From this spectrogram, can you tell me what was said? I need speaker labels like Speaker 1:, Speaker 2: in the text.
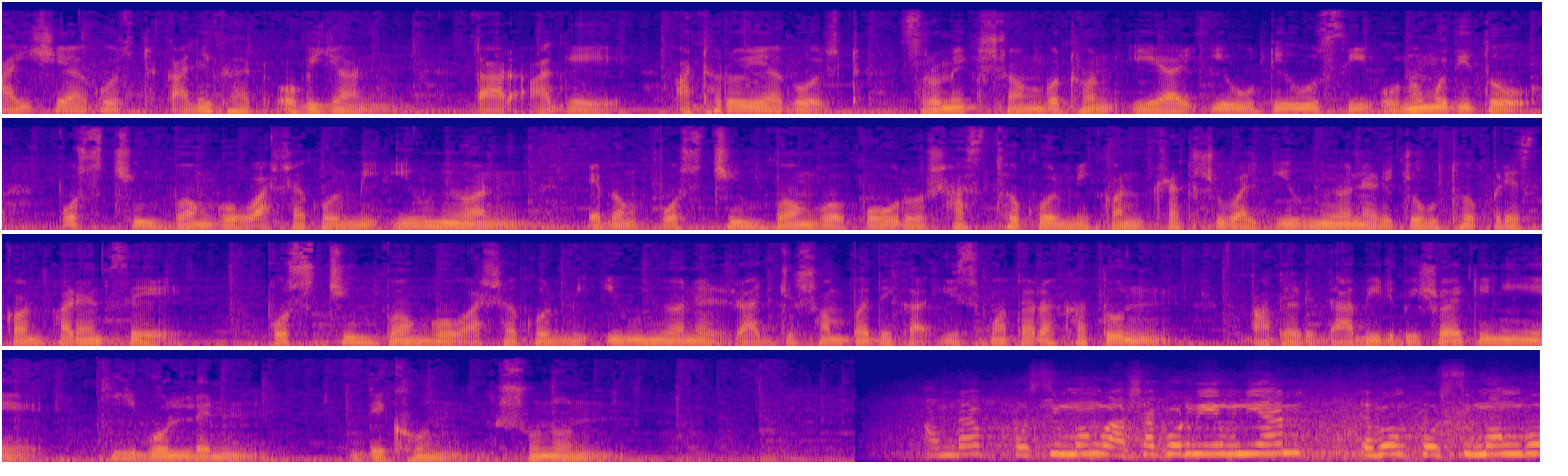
Speaker 1: বাইশে আগস্ট কালীঘাট অভিযান। তার আগে আঠারোই আগস্ট শ্রমিক সংগঠন এআইইউটিউসি অনুমোদিত পশ্চিমবঙ্গ আশাকর্মী ইউনিয়ন এবং পশ্চিমবঙ্গ পৌর স্বাস্থ্যকর্মী কন্ট্রাকচুয়াল ইউনিয়নের যৌথ প্রেস কনফারেন্সে পশ্চিমবঙ্গ আশাকর্মী ইউনিয়নের রাজ্য সম্পাদিকা ইসমতারা খাতুন তাদের দাবির বিষয়টি নিয়ে কি বললেন? দেখুন, শুনুন।
Speaker 2: আমরা পশ্চিমবঙ্গ আশাকর্মী ইউনিয়ন এবং পশ্চিমবঙ্গ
